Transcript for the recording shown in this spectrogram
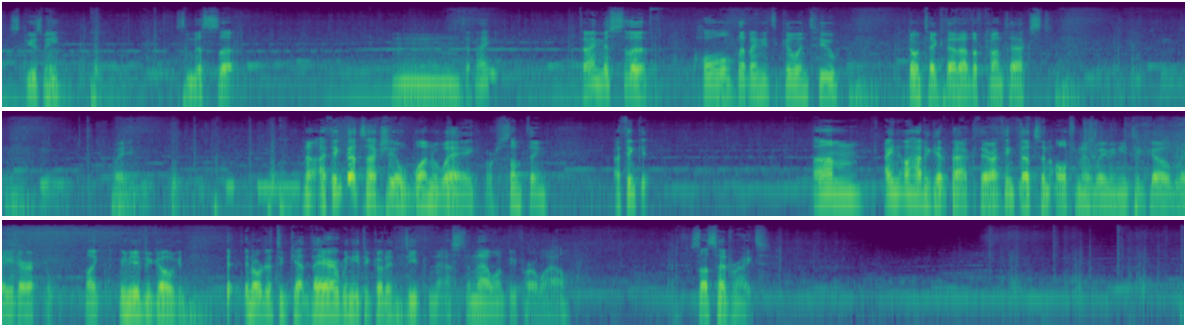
Excuse me. This, uh... Hmm, did I... Did I miss the hole that I need to go into? Don't take that out of context. Wait. No, I think that's actually a one-way or something. I think it... Um, I know how to get back there. I think that's an alternate way we need to go later. Like, we need to go... In order to get there, we need to go to Deep Nest, and that won't be for a while. So let's head right.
